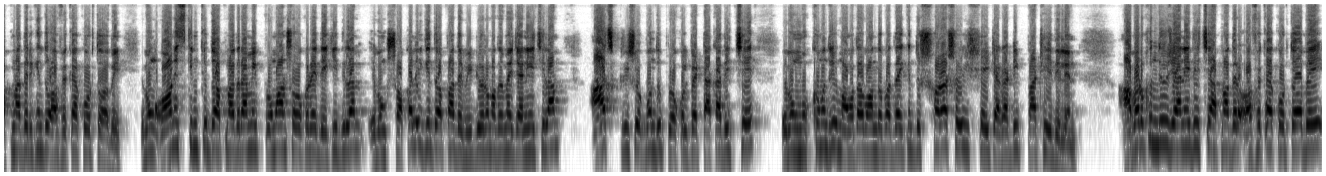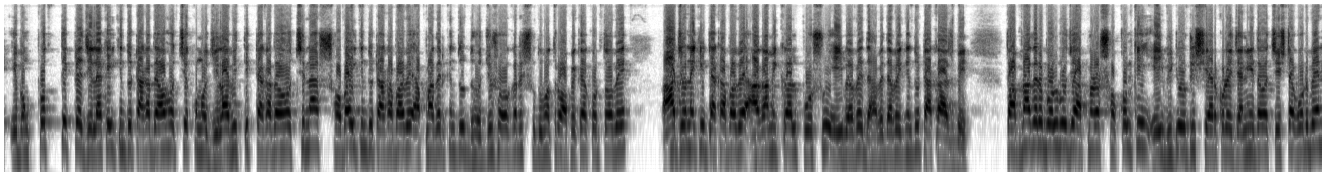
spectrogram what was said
আপনাদের কিন্তু অপেক্ষা করতে হবে। এবং অন স্ক্রিন কিন্তু আপনাদের আমি প্রমাণ সহকারে দেখিয়ে দিলাম এবং সকালেই কিন্তু আপনাদের ভিডিওর মাধ্যমে জানিয়েছিলাম, আজ কৃষক বন্ধু প্রকল্পের টাকা দিচ্ছে এবং মুখ্যমন্ত্রী মমতা বন্দ্যোপাধ্যায় কিন্তু সরাসরি সেই টাকাটি পাঠিয়ে দিলেন। আবার কিন্তু জানিয়ে দিচ্ছে, আপনাদের অপেক্ষা করতে হবে এবং প্রত্যেকটা জেলাকেই কিন্তু টাকা দেওয়া হচ্ছে, কোনো জেলা ভিত্তিক টাকা দেওয়া হচ্ছে না, সবাই কিন্তু টাকা পাবে, আপনাদের কিন্তু ধৈর্য সহকারে শুধুমাত্র অপেক্ষা করতে হবে, আজ অনেকেই টাকা পাবে, আগামীকাল, পরশু এইভাবে ধাপে ধাপে কিন্তু টাকা আসবে। তো আপনাদের বলব যে আপনারা সকলকেই এই ভিডিওটি শেয়ার করে জানিয়ে দেওয়ার চেষ্টা করবেন।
